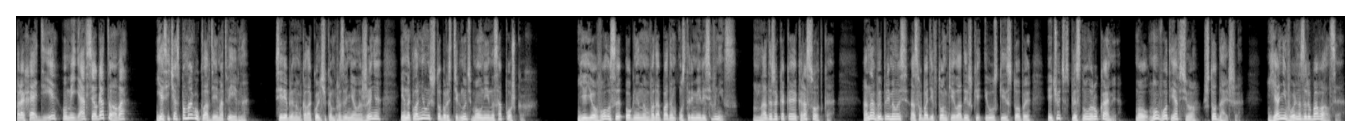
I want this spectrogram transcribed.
«Проходи, у меня все готово». «Я сейчас помогу, Клавдия Матвеевна». Серебряным колокольчиком прозвенела Женя и наклонилась, чтобы расстегнуть молнии на сапожках. Ее волосы огненным водопадом устремились вниз. Надо же, какая красотка! Она выпрямилась, освободив тонкие лодыжки и узкие стопы, и чуть всплеснула руками. Мол, ну вот я все, что дальше? Я невольно залюбовался.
